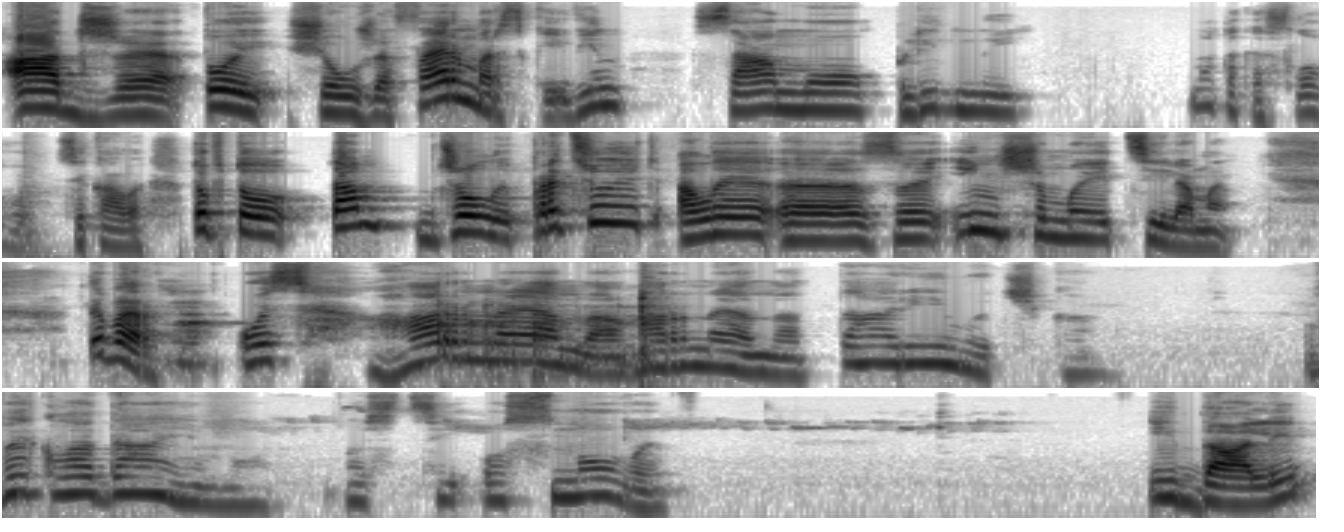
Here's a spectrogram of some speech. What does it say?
адже той, що вже фермерський, він самоплідний. Ну, таке слово цікаве. Тобто там бджоли працюють, але е, з іншими цілями. Тепер ось гарнена, гарнена тарілочка. Викладаємо ось ці основи. І далі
